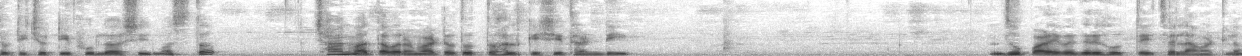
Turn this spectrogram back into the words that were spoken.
छोटी छोटी फुलं अशी मस्त छान वातावरण वाटत होतं हलकीशी थंडी. झोपाळे वगैरे होते चला म्हटलं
